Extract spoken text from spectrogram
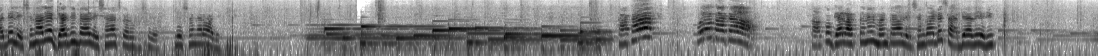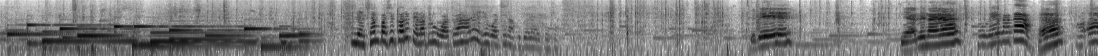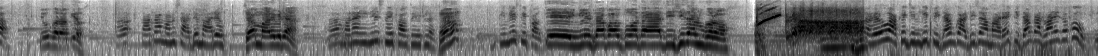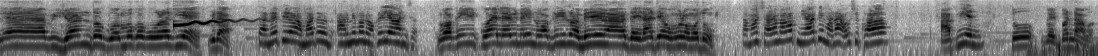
સાહેબે લેશન આલે, અગિયાર દિન પહેલાં લેશન જ કરવું પડશે લેશન કરવા દે. કાકા? ઓ કાકા! કાકો ઘેર લાગતા નહીં, મને પેલા લેશન કરવા દે, સાહેબે આવી હરી. લેશન પછી કરું, પેલા પેલું વાંચવા આવે એ વાંચી નાખું પેલા એક વખત. બેટે ના નાયા ઓવે કાકા. હા? હા કેવું કરો કયો? કાકા મને સાડે માર્યો. ચમ મારે બેટા? હા મને ઇંગ્લિશ નહીં ફાવતું એટલે. હે? ઇંગ્લિશ નહીં ફાવતું. તે ઇંગ્લિશ ના ફાવતું હતા દેશી ચાલુ કરો. હવે હું આખી જિંદગી પીધામ કાઢી છે અમારે પીધામ કાઢવાની શકું લે વિઝન તો ગોમો કોક ઓળખીએ બેટા. તમે પીવા અમારે તો આર્મીમાં નોકરી લેવાની છે. નોકરી કોઈ લેવી નહીં નોકરી તો અમે ગયડા છે અમર અમતું તમારે શરમ આવક નહીં આવતી? મને આવું શીખવાડો. આપીએ ને તો ગડપણ ના આવે.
